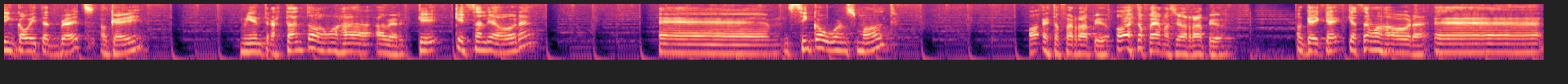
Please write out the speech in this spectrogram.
Cinco Weighted Breads, ok. Mientras tanto, vamos a, ver ¿qué, qué, sale ahora. 5 eh, Worms Malt. Oh, esto fue rápido. Oh, esto fue demasiado rápido. Ok, ¿qué, qué hacemos ahora? Eh...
